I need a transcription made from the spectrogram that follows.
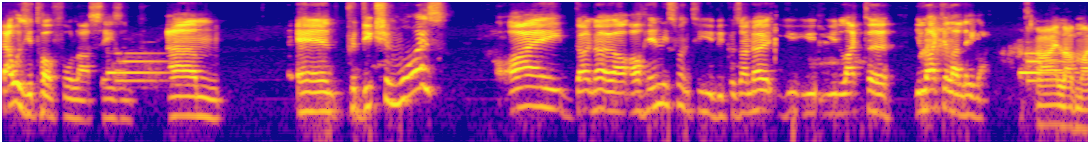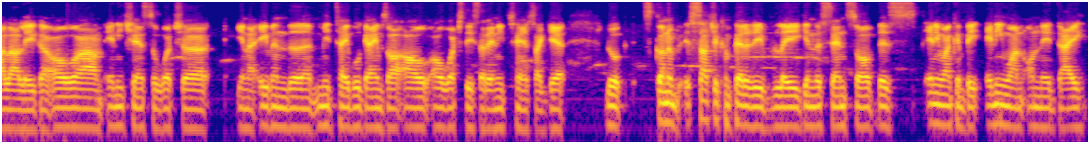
that was your top four last season. Um, and prediction wise, I don't know. I'll, I'll, hand this one to you because I know you you, you like to you like your La Liga. I love my La Liga. Oh, um, any chance to watch, uh, you know, even the mid-table games, I'll, I'll, I'll watch this at any chance I get. Look, it's gonna be it's such a competitive league in the sense of there's anyone can beat anyone on their day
